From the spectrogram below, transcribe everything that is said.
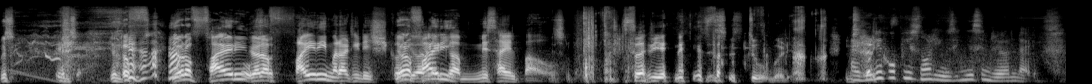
you're, a, you're a fiery. You're a fiery Marathi dish. You're a fiery. Like a missile power. Sir, This is too bad. I really hope he's not using this in real life.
